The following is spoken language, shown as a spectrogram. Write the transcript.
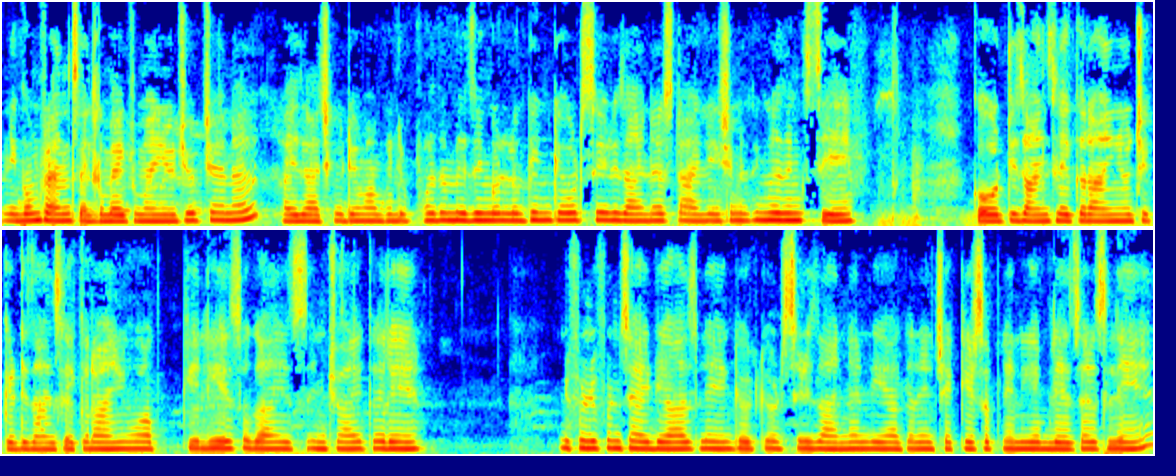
वालेकुम friends welcome back to my YouTube channel आज आज की वीडियो में आपके लिए बहुत अमेजिंग और लुकिंग कोट से डिज़ाइनर स्टाइलिश अमेजिंग अमेजिंग से कोट डिज़ाइंस लेकर आई हूँ चिकेट डिज़ाइंस लेकर आई हूँ आपके लिए। सो गाइस इंजॉय करें। डिफरेंट डिफरेंट से आइडियाज़ लें क्यूट क्यूट से डिज़ाइनर लिया करें चेकेट्स अपने लिए ब्लेज़र्स लें।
